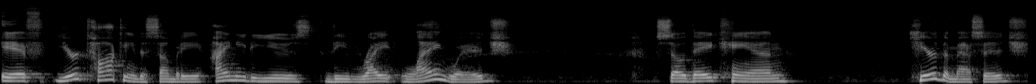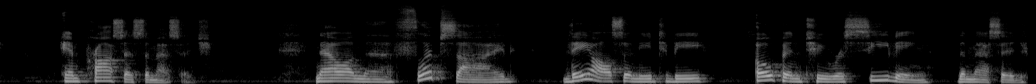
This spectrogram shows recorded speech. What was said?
if you're talking to somebody, I need to use the right language so they can hear the message and process the message. Now, on the flip side, they also need to be open to receiving the message.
